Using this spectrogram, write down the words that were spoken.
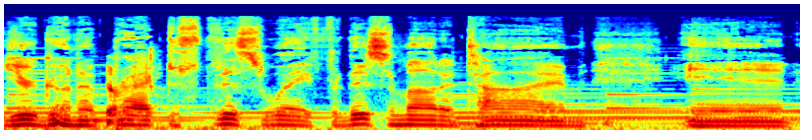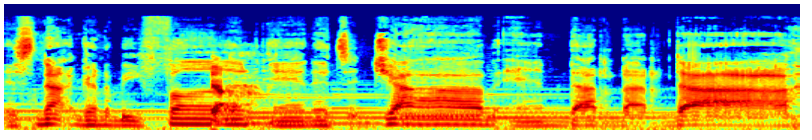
you're going to Yeah. practice this way for this amount of time and it's not going to be fun Yeah. and it's a job and da da da da da.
